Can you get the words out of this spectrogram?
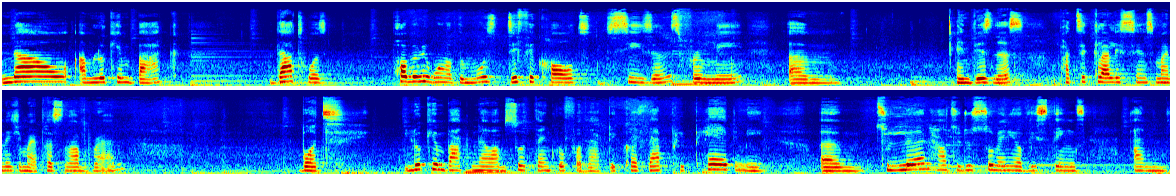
now I'm looking back, that was probably one of the most difficult seasons for me um, in business particularly since managing my personal brand. But looking back now, I'm so thankful for that because that prepared me um, to learn how to do so many of these things. And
